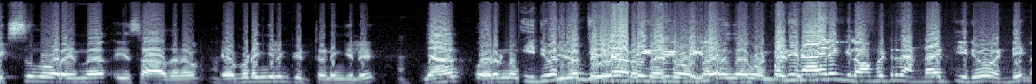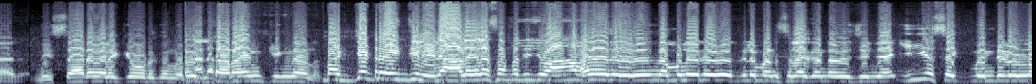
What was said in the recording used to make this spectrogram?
എക്സ് എന്ന് പറയുന്ന ഈ സാധനം എവിടെങ്കിലും കിട്ടണമെങ്കിൽ ഞാൻ ഒരെണ്ണം കിലോമീറ്റർ രണ്ടായിരത്തി ഇരുപത് വണ്ടി. നിസ്സാര വിലക്ക് കൊടുക്കുന്നത്. ടറൈൻ കിങ് ആണ്. ബഡ്ജറ്റ് റേഞ്ചിൽ ആളുകളെ സംബന്ധിച്ച് വാങ്ങാൻ അതായത് നമ്മളൊരു ഇതിൽ മനസ്സിലാക്കേണ്ടത് വെച്ച് കഴിഞ്ഞാൽ ഈ സെഗ്മെന്റിലുള്ള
